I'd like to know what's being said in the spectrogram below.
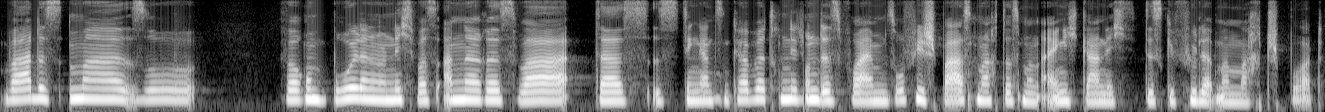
war das immer so warum Bouldern und nicht was anderes war, dass es den ganzen Körper trainiert und es vor allem so viel Spaß macht, dass man eigentlich gar nicht das Gefühl hat, man macht Sport.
